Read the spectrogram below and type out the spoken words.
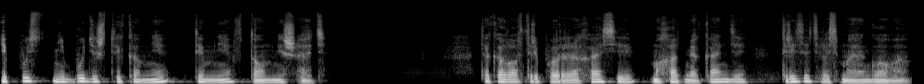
и пусть не будешь Ты ко мне, Ты мне в том мешать. Такова в Трипура Рахаси Махатмя Канди, 38 глава.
